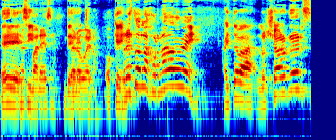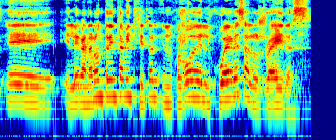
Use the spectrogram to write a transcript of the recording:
Eh, me sí, parece. Pero hecho. bueno. Ok. Resto de la jornada, bebé. Ahí te va. Los Chargers eh, le ganaron 30-27 en el juego del jueves a los Raiders.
